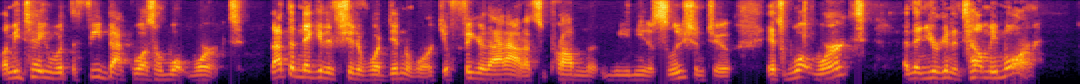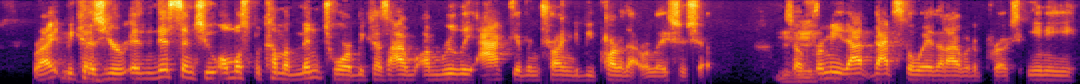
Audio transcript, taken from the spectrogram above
Let me tell you what the feedback was and what worked. Not the negative shit of what didn't work. You'll figure that out. That's a problem that we need a solution to. It's what worked, and then you're going to tell me more, right? Because you're in this sense, you almost become a mentor because I'm, I'm really active in trying to be part of that relationship. Mm-hmm. So for me, that that's the way that I would approach any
